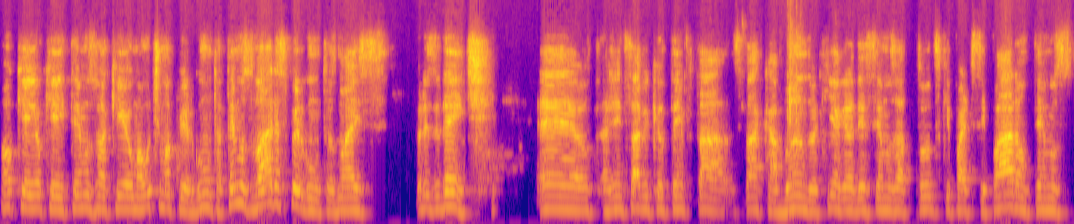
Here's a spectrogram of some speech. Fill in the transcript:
Ok, ok. Temos aqui uma última pergunta. Temos várias perguntas, mas, presidente, é, a gente sabe que o tempo tá, está acabando aqui. Agradecemos a todos que participaram. Temos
